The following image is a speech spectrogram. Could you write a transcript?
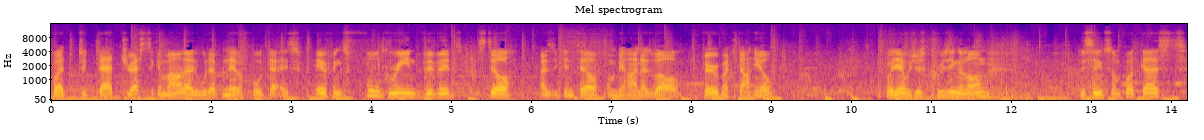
But to that drastic amount, I would have never thought that. It's, everything's full green, vivid. Still, as you can tell from behind as well, very much downhill. But yeah, we're just cruising along, listening to some podcasts,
